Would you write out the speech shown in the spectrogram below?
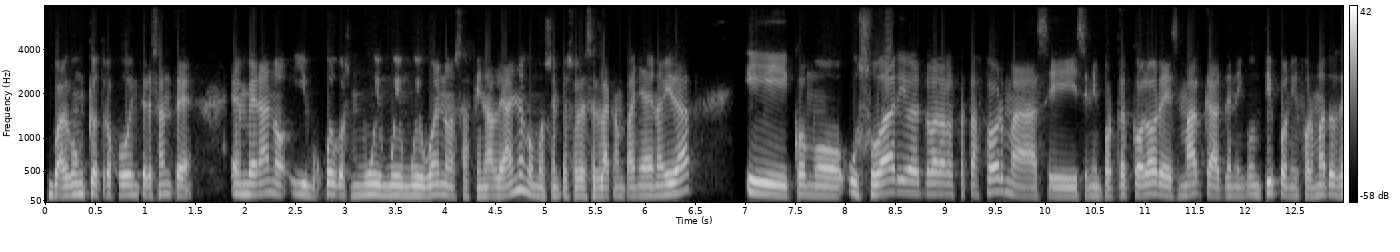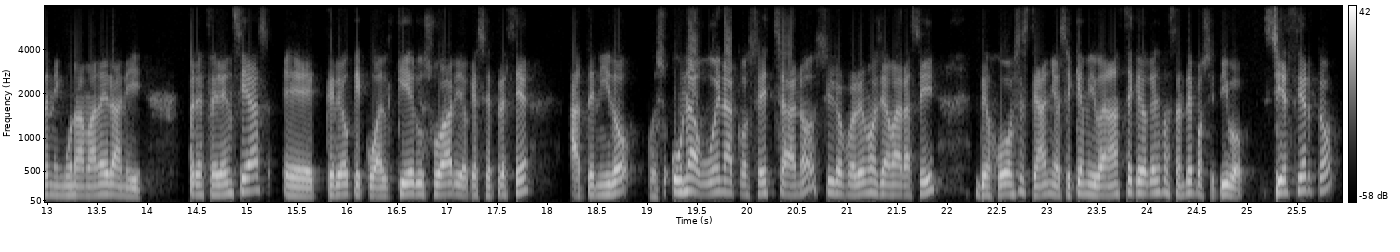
o algún que otro juego interesante en verano y juegos muy, muy, muy buenos a final de año, como siempre suele ser la campaña de Navidad. Y como usuario de todas las plataformas y sin importar colores, marcas de ningún tipo, ni formatos de ninguna manera, ni preferencias, eh, creo que cualquier usuario que se precie ha tenido pues una buena cosecha, ¿no? Si lo podemos llamar así, de juegos este año. Así que mi balance creo que es bastante positivo. Sí es cierto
